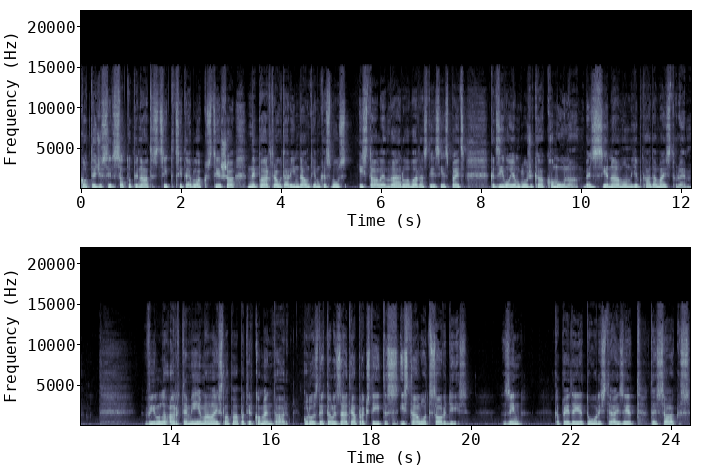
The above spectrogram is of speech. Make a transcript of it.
Kotedžas ir satupinātas cita citai blakus, ciešā nepārtrauktā rindā, un tiem, kas mūs iztālēm vēro, var rasties iespējas, ka dzīvojam gluži kā komunā, bez sienām un jebkādām aizturēm. Villa Artemija mājaslapā pat ir komentāri, kuros detalizēti aprakstītas iztēlotas orģijas. Zin, ka pēdējie turisti aiziet, te sākas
